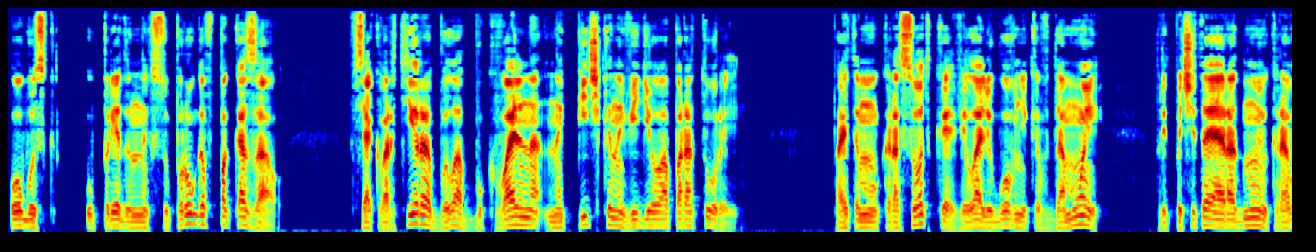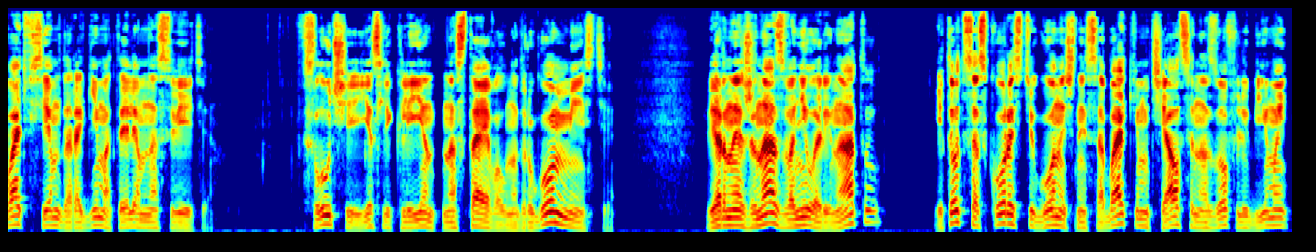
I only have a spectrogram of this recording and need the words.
Обыск у преданных супругов показал, вся квартира была буквально напичкана видеоаппаратурой. Поэтому красотка вела любовников домой, предпочитая родную кровать всем дорогим отелям на свете. В случае, если клиент настаивал на другом месте, верная жена звонила Ренату, и тот со скоростью гоночной собаки мчался на зов любимой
